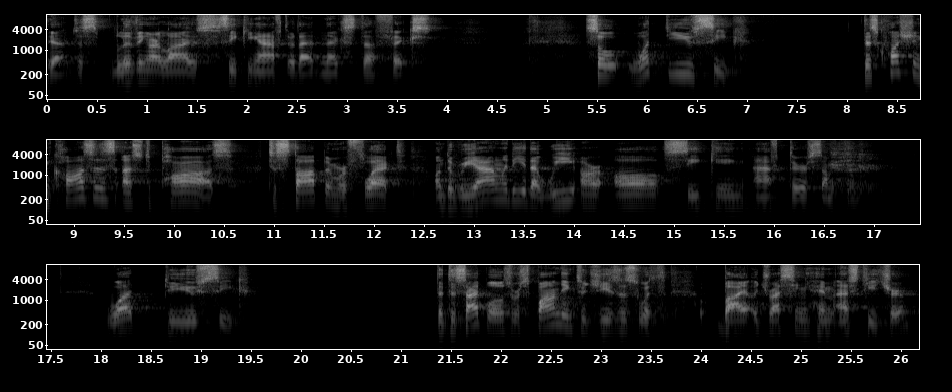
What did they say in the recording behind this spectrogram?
yeah, just living our lives seeking after that next uh, fix. So, what do you seek? This question causes us to pause, to stop and reflect on the reality that we are all seeking after something. What do you seek? The disciples responding to Jesus with, by addressing him as teacher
